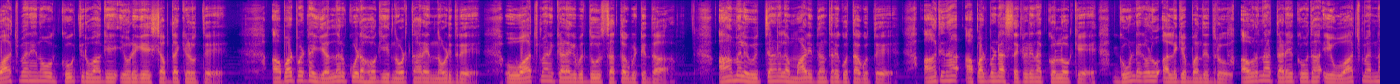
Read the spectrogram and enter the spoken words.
ವಾಚ್ಮ್ಯಾನ್ ಏನೋ ಕೂಗ್ತಿರುವಾಗೆ ಇವರಿಗೆ ಶಬ್ದ ಕೇಳುತ್ತೆ. ಅಪಾರ್ಟ್ಮೆಂಟ್ನ ಎಲ್ಲರೂ ಕೂಡ ಹೋಗಿ ನೋಡ್ತಾರೆ ನೋಡಿದರೆ ವಾಚ್ಮ್ಯಾನ್ ಕೆಳಗೆ ಬಿದ್ದು ಸತ್ತೋಗ್ಬಿಟ್ಟಿದ್ದ. ಆಮೇಲೆ ವಿಚಾರಣೆ ಎಲ್ಲ ಮಾಡಿದ ನಂತರ ಗೊತ್ತಾಗುತ್ತೆ, ಆ ದಿನ ಅಪಾರ್ಟ್ಮೆಂಟ್ನ ಸೆಕ್ರೆಟರಿನ ಕೊಲ್ಲೋಕೆ ಗೂಂಡೆಗಳು ಅಲ್ಲಿಗೆ ಬಂದಿದ್ರು. ಅವ್ರನ್ನ ತಡೆಯಕ್ಕೆ ಹೋದ ಈ ವಾಚ್ಮ್ಯಾನ್ನ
